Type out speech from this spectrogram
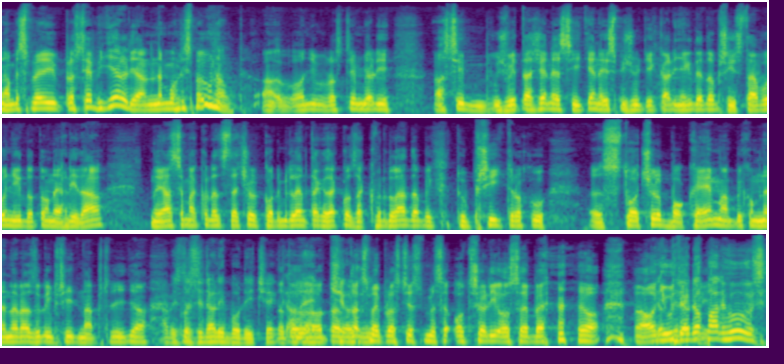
No my jsme ji prostě viděli, ale nemohli jsme uhnout. A oni prostě měli asi už vytažené sítě, nejspíš utíkali někde do přístavu, nikdo to nehlídal. No já jsem akorát stačil kormidlem tak jako zakvrdlat, abych tu příď trochu stočil bokem, abychom nenarazili přijít napřed. A Abyste prostě, si dali bodyček no to, a ne no, to, Tak jsme prostě jsme se otřeli o sebe. jo, a oni Kdo dopad hůř?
